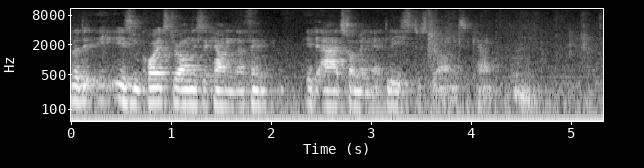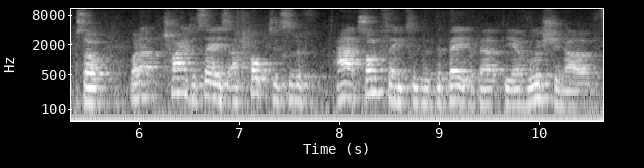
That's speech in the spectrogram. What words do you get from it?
but it isn't quite Sterelny's account, and I think it adds something at least to Sterelny's account. So what I'm trying to say is I hope to sort of add something to the debate about the evolution of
